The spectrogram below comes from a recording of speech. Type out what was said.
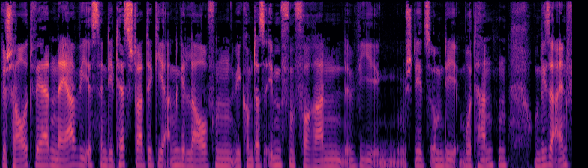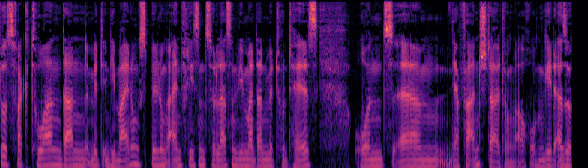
geschaut werden, naja, wie ist denn die Teststrategie angelaufen, wie kommt das Impfen voran, wie steht es um die Mutanten, um diese Einflussfaktoren dann mit in die Meinungsbildung einfließen zu lassen, wie man dann mit Hotels und ähm, ja, Veranstaltungen auch umgeht. Also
